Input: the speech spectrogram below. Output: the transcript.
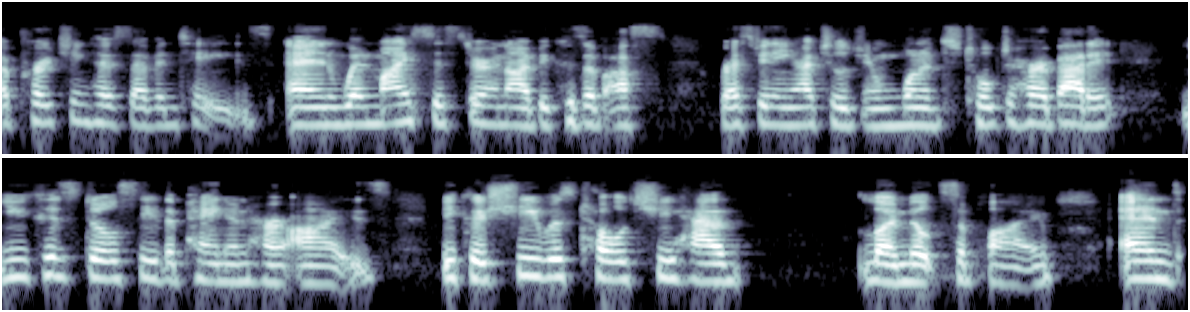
approaching her 70s, and when my sister and I, because of us breastfeeding our children, wanted to talk to her about it, you could still see the pain in her eyes because she was told she had low milk supply. And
